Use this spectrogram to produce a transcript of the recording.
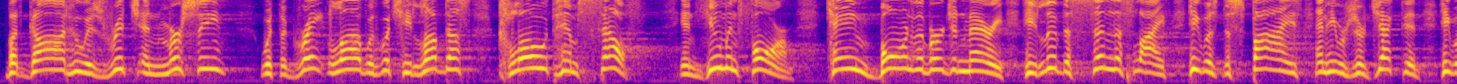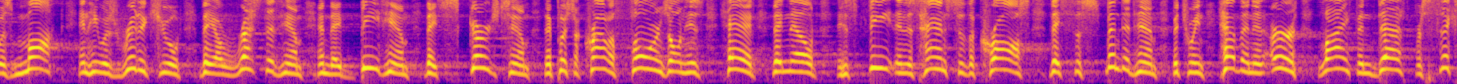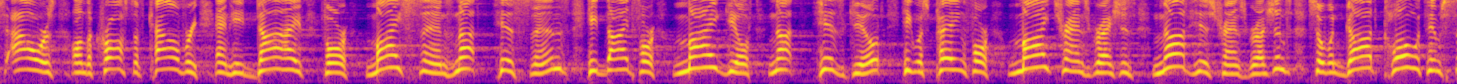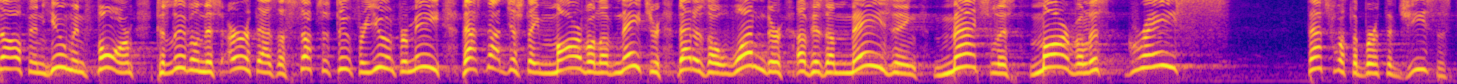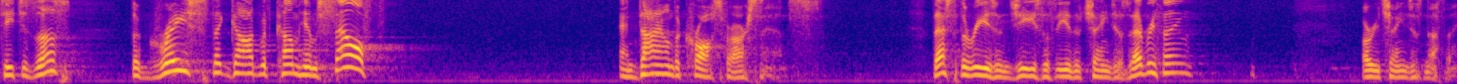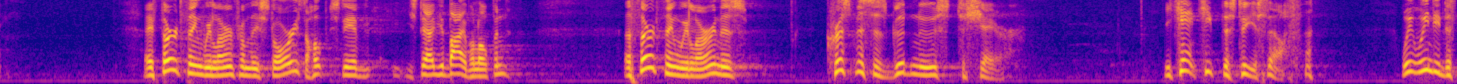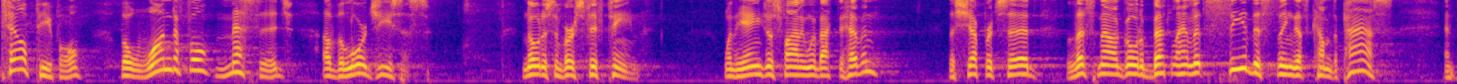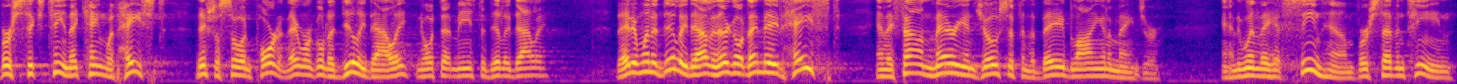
But God, who is rich in mercy, with the great love with which He loved us, clothed Himself in human form, came born of the Virgin Mary. He lived a sinless life. He was despised and he was rejected. He was mocked and he was ridiculed. They arrested him and they beat him. They scourged him. They pushed a crown of thorns on his head. They nailed his feet and his hands to the cross. They suspended him between heaven and earth, life and death, for six hours on the cross of Calvary. And he died for my sins, not his sins. He died for my guilt, not his guilt. He was paying for my transgressions, not his transgressions. So when God clothed himself in human form to live on this earth as a substitute for you and for me, that's not just a marvel of nature, that is a wonder of his amazing, matchless, marvelous grace. That's what the birth of Jesus teaches us the grace that God would come himself and die on the cross for our sins. That's the reason Jesus either changes everything or he changes nothing. A third thing we learn from these stories, I hope you still, have, you still have your Bible open. A third thing we learn is Christmas is good news to share. You can't keep this to yourself. we, we need to tell people the wonderful message of the Lord Jesus. Notice in verse 15, when the angels finally went back to heaven, the shepherd said, Let's now go to Bethlehem. Let's see this thing that's come to pass. And verse 16, they came with haste. This was so important. They weren't going to dilly dally. You know what that means to dilly dally? They didn't want to dilly dally. They're going, they made haste. And they found Mary and Joseph and the babe lying in a manger. And when they had seen him, verse 17,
